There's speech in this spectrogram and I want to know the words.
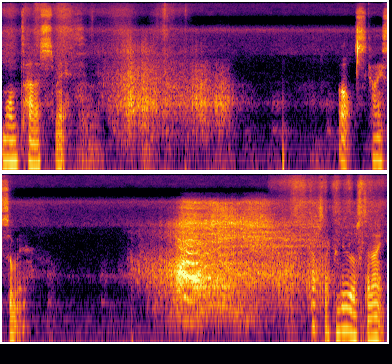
Montana Smith. Oh, Sky Summit. Perhaps I can do those tonight.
